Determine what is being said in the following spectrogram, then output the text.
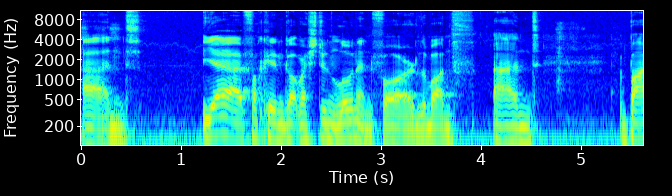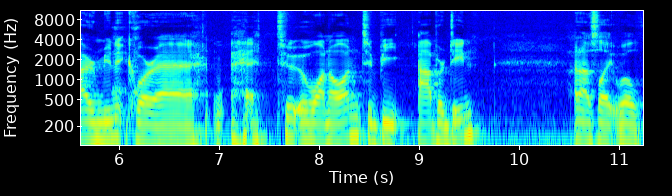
and yeah, I fucking got my student loan in for the month, and Bayern Munich were uh, two to one on to beat Aberdeen, and I was like, well,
